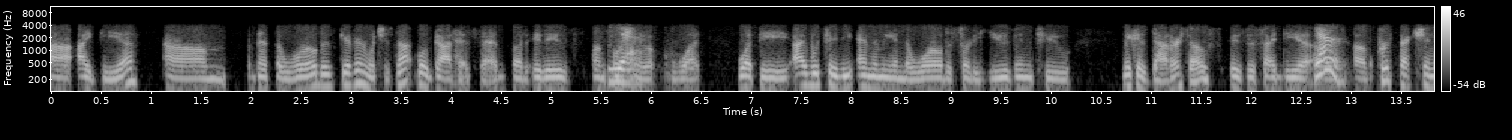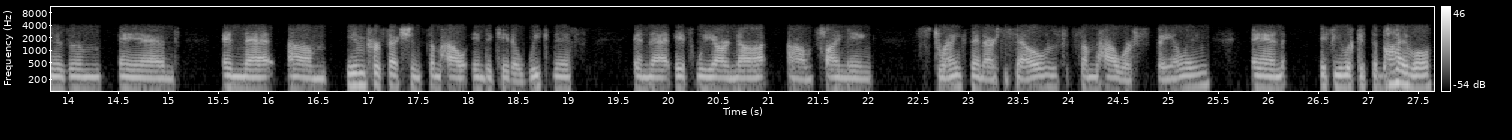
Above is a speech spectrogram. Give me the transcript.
uh, idea um, that the world is given, which is not what God has said, but it is unfortunately what what the I would say the enemy in the world is sort of using to make us doubt ourselves is this idea Yeah. of, of perfectionism and and that um, imperfections somehow indicate a weakness, and that if we are not um, finding strength in ourselves, somehow we're failing. And if you look at the Bible,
